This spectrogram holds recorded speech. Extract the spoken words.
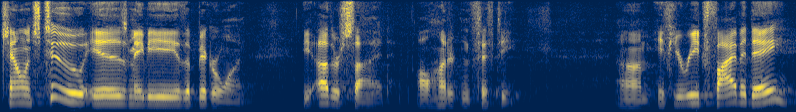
Challenge two is maybe the bigger one, the other side, all 150. Um, if you read five a day,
